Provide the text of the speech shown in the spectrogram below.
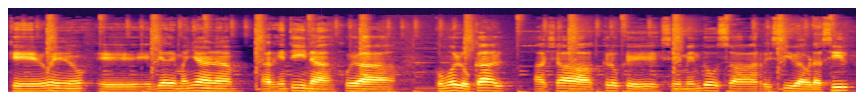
que bueno eh, el día de mañana Argentina juega como local. Allá creo que es Mendoza recibe a Brasil.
